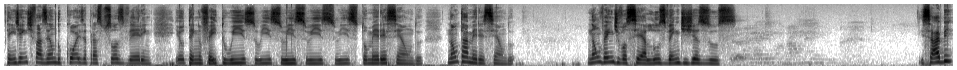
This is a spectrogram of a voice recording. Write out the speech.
Tem gente fazendo coisa para as pessoas verem. Eu tenho feito isso, isso, isso, isso, isso, estou merecendo. Não está merecendo. Não vem de você, a luz vem de Jesus. E sabe?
